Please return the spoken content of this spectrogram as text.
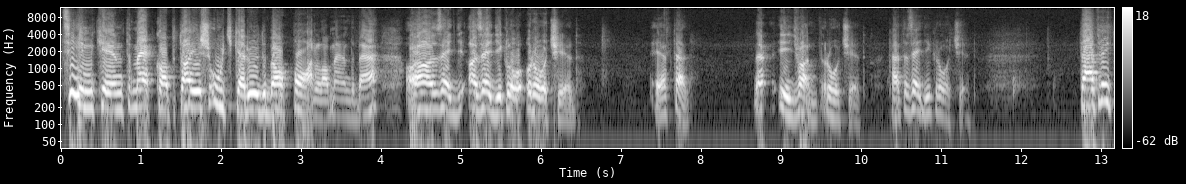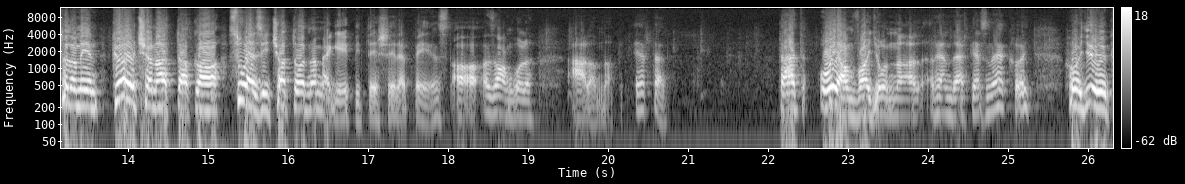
címként megkapta és úgy került be a parlamentbe az, egy, az egyik Rothschild érted? Ne, így van Rothschild tehát az egyik Rothschild tehát mit tudom én kölcsön adtak a Suezi csatorna megépítésére pénzt az angol államnak, érted? Tehát olyan vagyonnal rendelkeznek hogy, hogy ők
